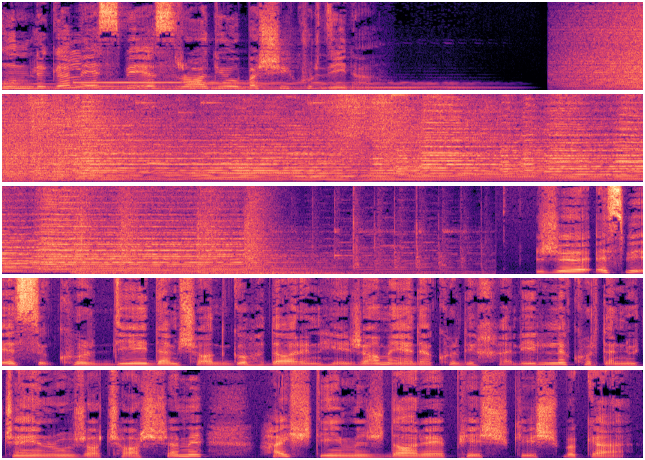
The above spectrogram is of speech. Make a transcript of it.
هون لگل اس بی اس رادیو بشی کردینه ج اس بی اس کردی دمشاد گهدارن هیجام ایده کردی خلیل کرد نوچه روژا چارشم هشتی مجدار پیشکش بکه.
